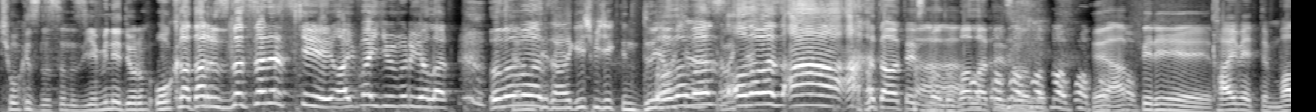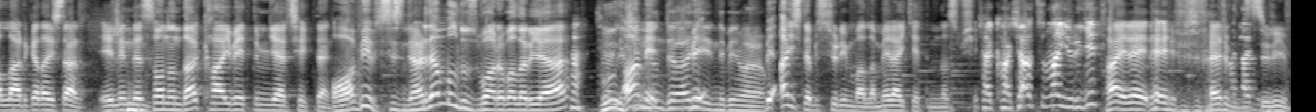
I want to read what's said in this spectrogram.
Çok hızlısınız yemin ediyorum. O kadar hızlısınız ki. Hayvan gibi vuruyorlar. Sen Olamaz. bize dalga geçmeyecektin. Yavaş Olamaz, yavaş. olamaz. Aa, aa, tamam teslim Aa. oldum. Vallahi teslim hop, oldum. hop, hop, hop, E, hop, hop. aferin. Kaybettim vallahi arkadaşlar. Elinde sonunda kaybettim gerçekten. Abi siz nereden buldunuz bu arabaları ya? Bu 2 Ahmet, dolar bir- yerinde benim arabam. bir aç da bir süreyim vallahi merak ettim nasıl bir şey. Sen kaçarsın lan yürü git. Hayır hayır hayır ver bir Hadi. süreyim.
